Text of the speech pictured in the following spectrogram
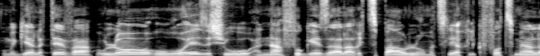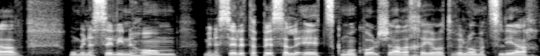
הוא מגיע לטבע, הוא לא, הוא רואה איזשהו ענף או גזע על הרצפה, הוא לא מצליח לקפוץ מעליו, הוא מנסה לנהום, מנסה לטפס על עץ כמו כל שאר החיות ולא מצליח.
